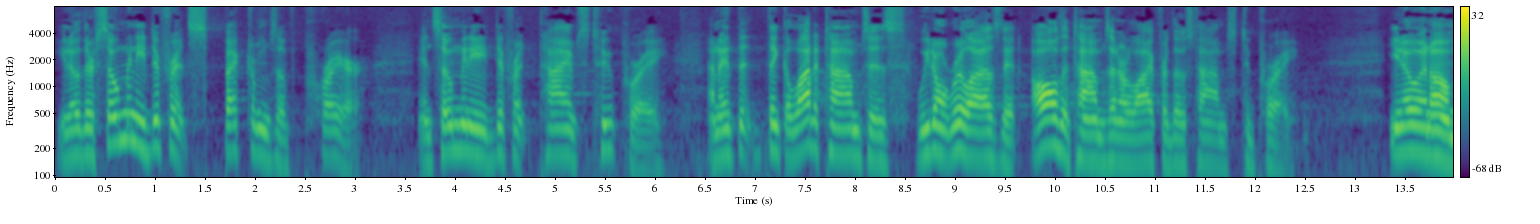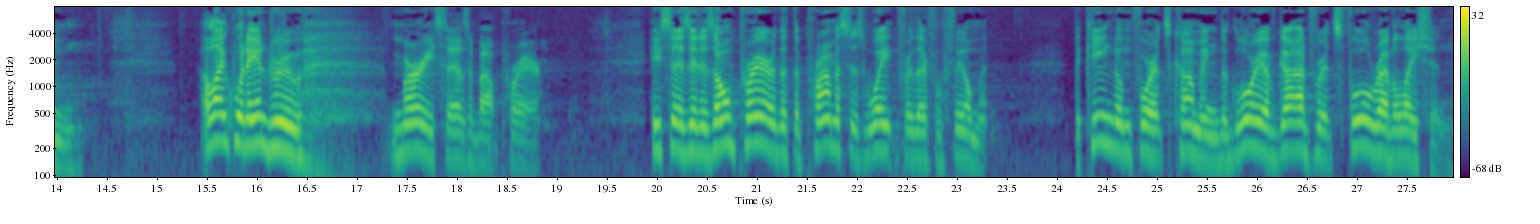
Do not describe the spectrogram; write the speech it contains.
You know, there's so many different spectrums of prayer and so many different times to pray. And I th- think a lot of times is we don't realize that all the times in our life are those times to pray. You know, and um, I like what Andrew Murray says about prayer. He says, It is on prayer that the promises wait for their fulfillment, the kingdom for its coming, the glory of God for its full revelation.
